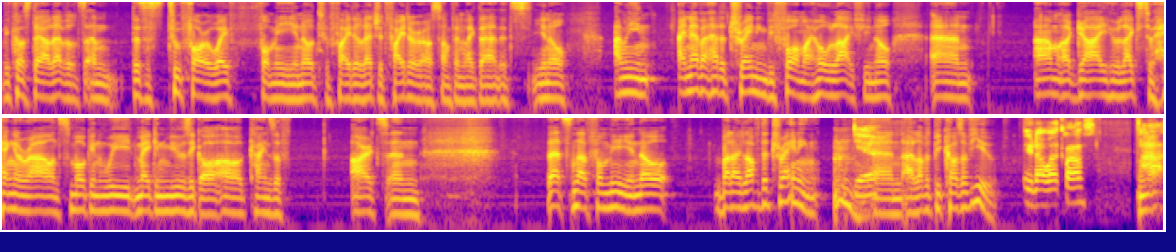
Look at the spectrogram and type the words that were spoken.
because there are levels, and this is too far away for me, you know, to fight a legit fighter or something like that. It's, you know, I mean, I never had a training before my whole life, you know, and I'm a guy who likes to hang around, smoking weed, making music, or all kinds of arts, and that's not for me, you know. But I love the training, yeah, and I love it because of you. You know what, Klaus? No. I,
